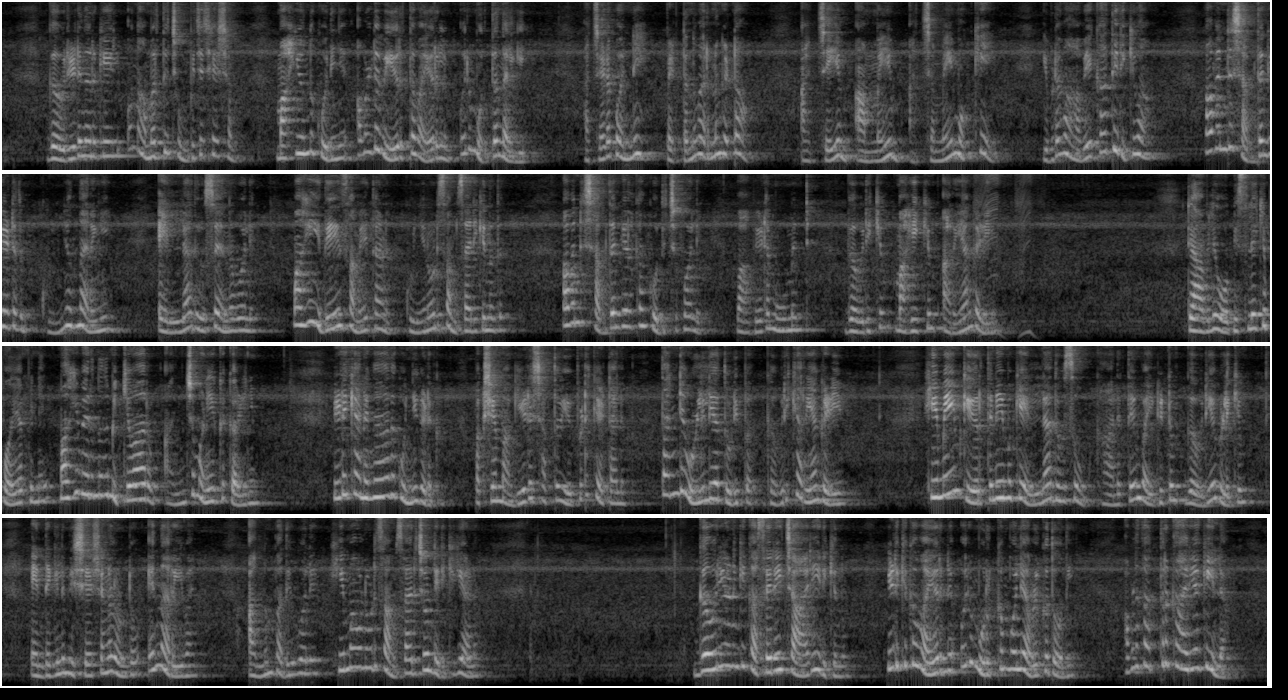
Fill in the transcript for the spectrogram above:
ഗൗരിയുടെ നെറുകയിൽ ഒന്ന് അമർത്തി ചുംബിച്ച ശേഷം മഹി ഒന്ന് കുനിഞ്ഞ് അവളുടെ വീർത്ത വയറിലും ഒരു മുത്തം നൽകി. അച്ചയുടെ പൊന്നെ പെട്ടെന്ന് വരണം കേട്ടോ. അച്ഛയും അമ്മയും അച്ഛമ്മയും ഒക്കെ ഇവിടെ വാവയെ കാത്തിരിക്കുക അവന്റെ ശബ്ദം കേട്ടതും കുഞ്ഞൊന്ന് അനങ്ങി. എല്ലാ ദിവസവും എന്ന പോലെ മഹി ഇതേ സമയത്താണ് കുഞ്ഞിനോട് സംസാരിക്കുന്നത്. അവന്റെ ശബ്ദം കേൾക്കാൻ കൊതിച്ച പോലെ വാവയുടെ മൂവ്മെന്റ് ഗൗരിക്കും മഹിക്കും അറിയാൻ കഴിയും. രാവിലെ ഓഫീസിലേക്ക് പോയാൽ പിന്നെ മഹി വരുന്നത് മിക്കവാറും അഞ്ചു മണിയൊക്കെ കഴിഞ്ഞു. ഇടയ്ക്ക് അനങ്ങാതെ കുഞ്ഞു കിടക്കും. പക്ഷേ മഹിയുടെ ശബ്ദം എവിടെ കേട്ടാലും തന്റെ ഉള്ളിലെ ആ തുടിപ്പ് ഗൗരിക്കറിയാൻ കഴിയും. ഹിമയും കീർത്തനയുമൊക്കെ എല്ലാ ദിവസവും കാലത്തെയും വൈകിട്ടും ഗൗരിയെ വിളിക്കും. എന്തെങ്കിലും വിശേഷങ്ങളുണ്ടോ എന്നറിയുവാൻ. അന്നും പതിവ് പോലെ ഹിമ അവളോട് സംസാരിച്ചുകൊണ്ടിരിക്കുകയാണ്. ഗൗരിയാണെങ്കിൽ കസേരയിൽ ചാരിയിരിക്കുന്നു. ഇടയ്ക്കൊക്കെ വയറിന് ഒരു മുറുക്കം പോലെ അവൾക്ക് തോന്നി. അവളത് അത്ര കാര്യമാക്കിയില്ല.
